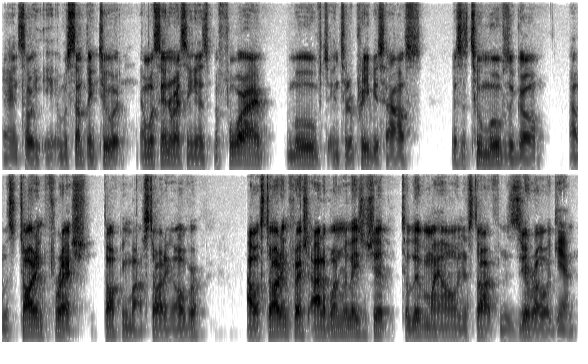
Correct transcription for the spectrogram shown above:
And so, it it was something to it. And what's interesting is before I moved into the previous house, this is 2 moves ago, I was starting fresh, talking about starting over. I was starting fresh out of one relationship to live on my own and start from 0 again.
